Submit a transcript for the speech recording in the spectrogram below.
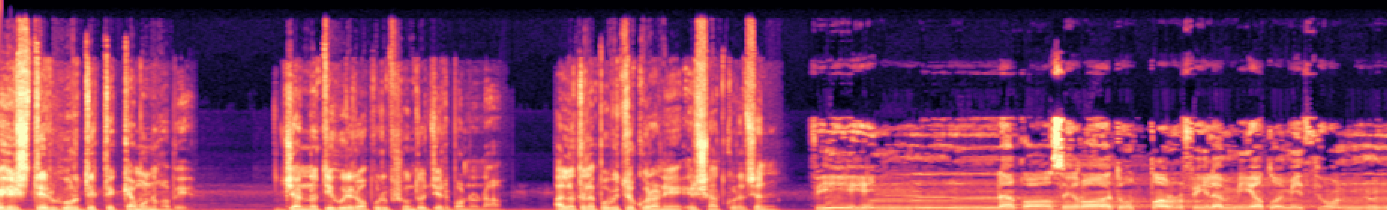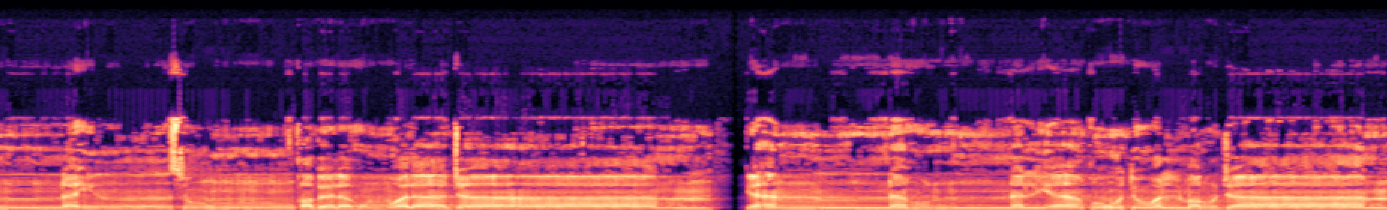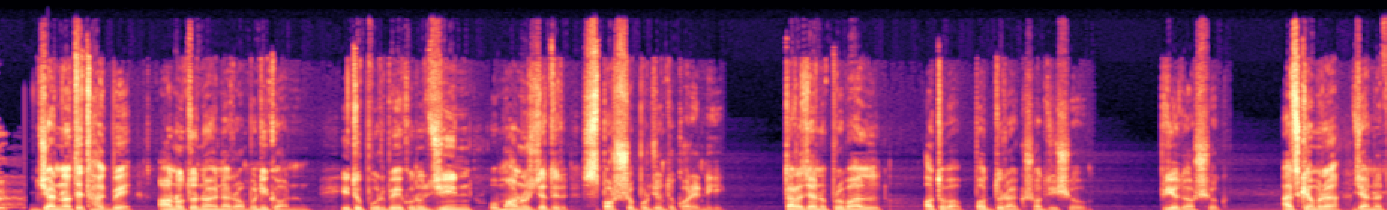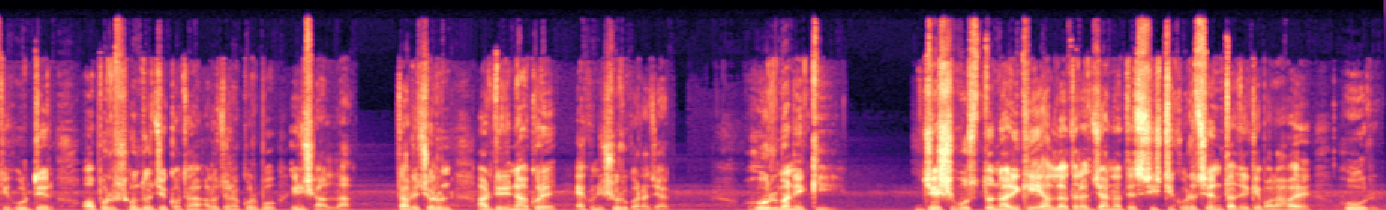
বেহেশতের হুর দেখতে কেমন হবে জান্নাতি হুরের অপরূপ সৌন্দর্যের বর্ণনা আল্লাহ তালা পবিত্র কোরআনে এরশাদ করেছেন فيهن قاصرات الطرف لم يطمثهن انس قبلهم ولا جان كانهن الياقوت والمرجان জান্নাতে থাকবে আনত নয়না রমণীগণ। ইতিপূর্বে কোনো জিন ও মানুষ যাদের স্পর্শ পর্যন্ত করেনি। তারা যেন প্রবাল অথবা পদ্মরাগ সদৃশ। প্রিয় দর্শক, আজকে আমরা জান্নাতি হুরদের অপরূপ সৌন্দর্যের কথা আলোচনা করব ইনশাআল্লাহ। তাহলে চলুন আর দেরি না করে এখনই শুরু করা যাক। হুর মানে কি? যে সমস্ত নারীকে আল্লাহ তারা জান্নাতের সৃষ্টি করেছেন, তাদেরকে বলা হয় হুর।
